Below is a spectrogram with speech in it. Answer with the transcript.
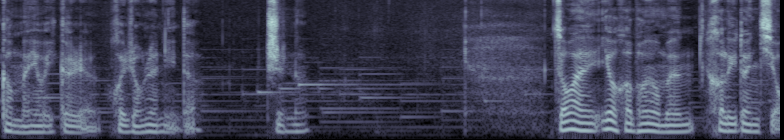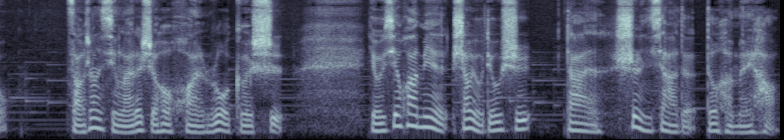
更没有一个人会容忍你的稚嫩。昨晚又和朋友们喝了一顿酒，早上醒来的时候恍若隔世。有些画面稍有丢失，但剩下的都很美好。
